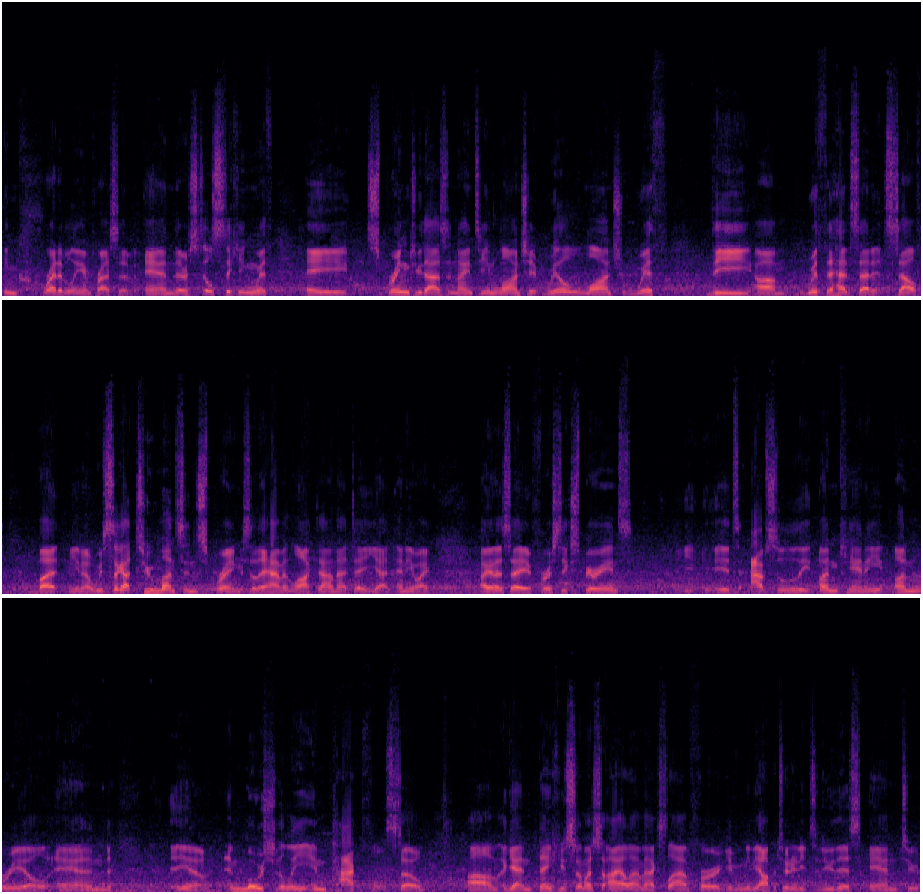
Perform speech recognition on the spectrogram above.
incredibly impressive, and they're still sticking with a spring 2019 launch. It will launch with the um, with the headset itself but you know, we've still got two months in spring, so they haven't locked down that day yet. Anyway, I gotta say, first experience, it's absolutely uncanny, unreal, and you know, emotionally impactful. So. Um, again, thank you so much to ILMX Lab for giving me the opportunity to do this and to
